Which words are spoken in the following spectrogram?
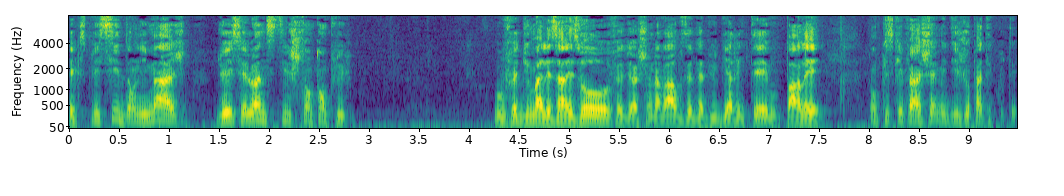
explicite dans l'image, Dieu s'éloigne style je t'entends plus. Vous faites du mal les uns les autres, vous faites du hachonara, vous êtes de la vulgarité, vous parlez. Donc qu'est-ce qu'il fait Hachem? Il dit je ne veux pas t'écouter.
